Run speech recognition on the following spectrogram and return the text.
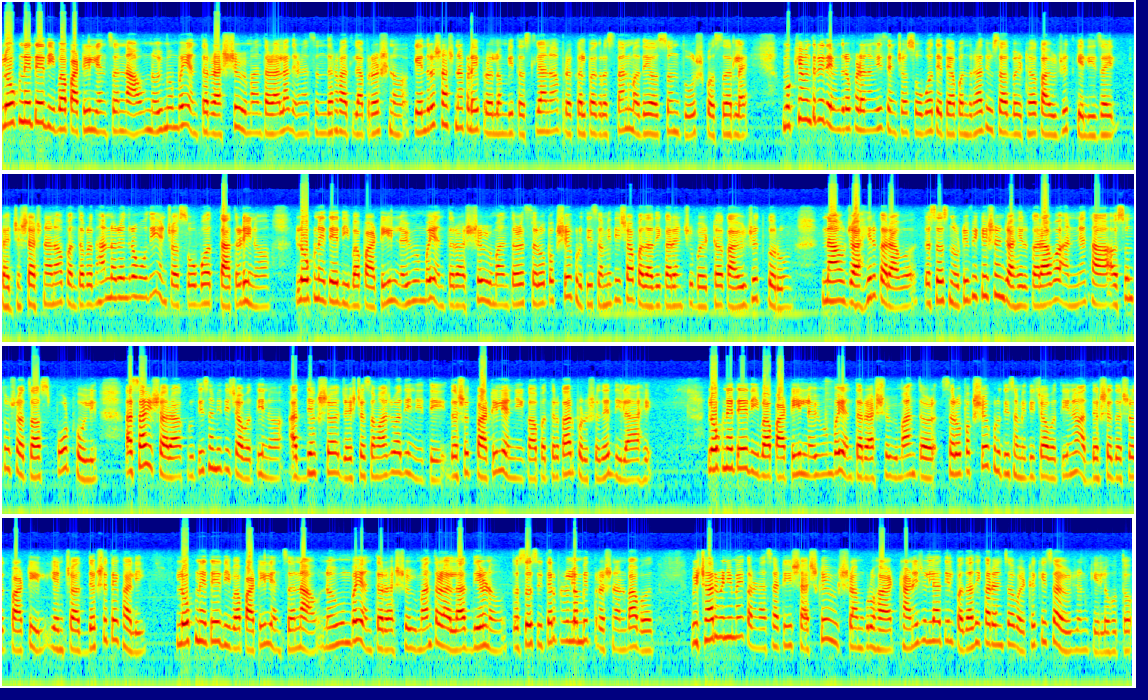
लोकनेते दिबा पाटील यांचं नाव नवी मुंबई आंतरराष्ट्रीय विमानतळाला देण्यासंदर्भातला प्रश्न केंद्र शासनाकडे प्रलंबित असल्यानं प्रकल्पग्रस्तांमध्ये असंतोष पसरलाय. मुख्यमंत्री देवेंद्र फडणवीस यांच्यासोबत येत्या पंधरा दिवसात बैठक आयोजित केली जाईल. राज्य शासनानं पंतप्रधान नरेंद्र मोदी यांच्यासोबत तातडीनं लोकनेते दिबा पाटील नवी मुंबई आंतरराष्ट्रीय विमानतळ सर्वपक्षीय कृती समितीच्या पदाधिकाऱ्यांची बैठक आयोजित करून नाव जाहीर करावं तसंच नोटिफिकेशन जाहीर करावं अन्यथा असंतोषाचा स्फोट होईल असा इशारा कृती समितीच्या वतीनं अध्यक्ष ज्येष्ठ समाजवादी नेते दशरथ पाटील यांनी एका पत्रकार परिषदेत दिला आहे. लोकनेते दिबा पाटील नवी मुंबई आंतरराष्ट्रीय विमानतळ सर्वपक्षीय कृती समितीच्या वतीनं अध्यक्ष दशरथ पाटील यांच्या अध्यक्षतेखाली लोकनेते दिवा पाटील यांचं नाव नवी मुंबई आंतरराष्ट्रीय विमानतळाला देणं तसंच इतर प्रलंबित प्रश्नांबाबत विचारविनिमय करण्यासाठी शासकीय विश्रामगृहात ठाणे जिल्ह्यातील पदाधिकाऱ्यांच्या बैठकीचं आयोजन केलं होतं.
